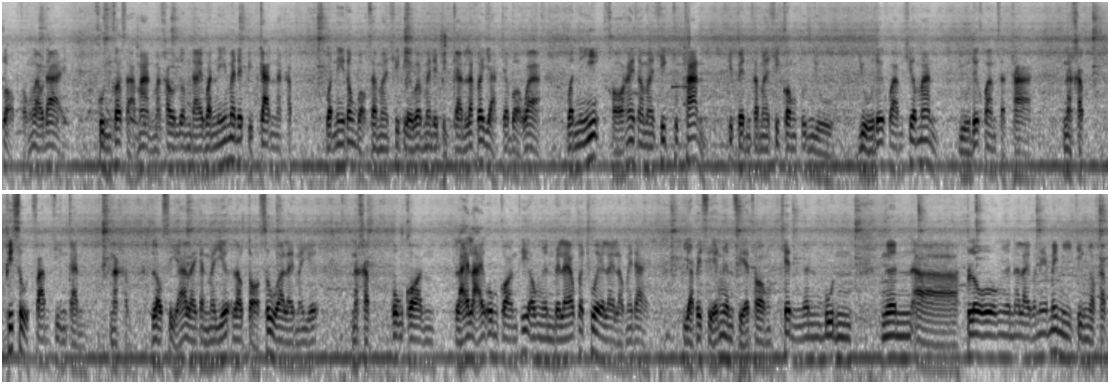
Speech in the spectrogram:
กรอบของเราได้ คุณก็สามารถมาเข้าร่วมได้วันนี้ไม่ได้ปิดกั้นนะครับ วันนี้ต้องบอกสมาชิกเลยว่าไม่ได้ปิดกัน แล้วก็อยากจะบอกว่า วันนี้ขอให้สมาชิกทุกท่านที่เป็นสมาชิกกองทุนอยู่ อยู่ด้วยความเชื่อมั่น อยู่ด้วยความศรัทธานะครับ พิสูจน์ความจริงกันนะครับ เราเสียอะไรกันมาเยอะ เราต่อสู้อะไรมาเยอะนะครับ องค์กรหลาย ๆ องค์กรที่เอาเงินไปแล้วก็ช่วยอะไรเราไม่ได้ อย่าไปเสียเงินเสียทอง เช่น เงินบุญ เงินอ่าโปรเงินอะไรวันนี้ไม่มีจริงหรอกครับ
